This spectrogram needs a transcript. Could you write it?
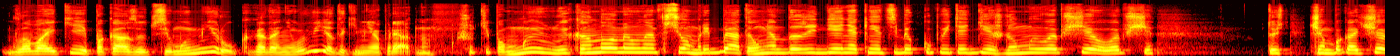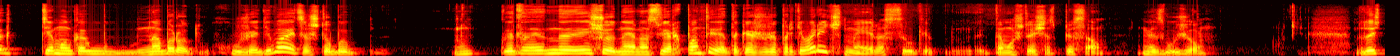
глава Икеи показывает всему миру, когда они его видят таким неопрятным, что типа мы экономим на всем, ребята, у меня даже денег нет себе купить одежду, мы вообще, вообще... То есть, чем богаче человек, тем он как бы, наоборот, хуже одевается, чтобы ну, это еще, наверное, сверхпонты. Это, конечно, уже противоречит моей рассылке, тому, что я сейчас писал, озвучил. Ну, то есть,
